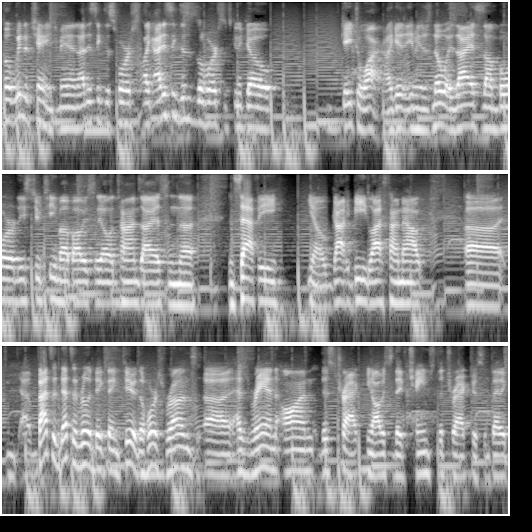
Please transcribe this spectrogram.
but wind of change, man. I just think this horse, like, I just think this is the horse that's gonna go gate to wire. Like, it, I mean, there's no Zayas is on board. These two team up obviously all the time. Zayas and uh, and Saffie, you know, got beat last time out. Uh, that's a that's a really big thing too. The horse runs uh, has ran on this track. You know, obviously they've changed the track to synthetic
